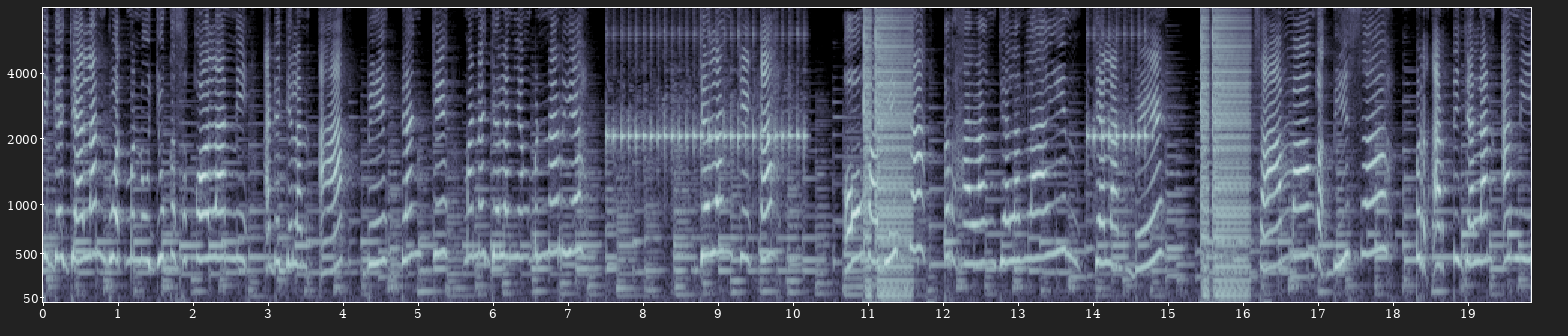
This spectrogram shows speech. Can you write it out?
tiga jalan buat menuju ke sekolah nih. Ada jalan A, B, dan C. Mana jalan yang benar ya? Jalan C kah? Oh, nggak bisa. Terhalang jalan lain. Jalan B? Sama, nggak bisa. Berarti jalan A nih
